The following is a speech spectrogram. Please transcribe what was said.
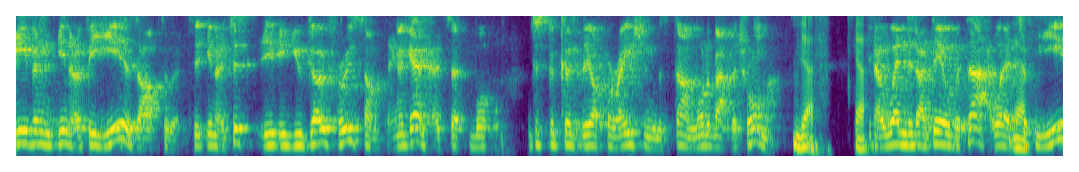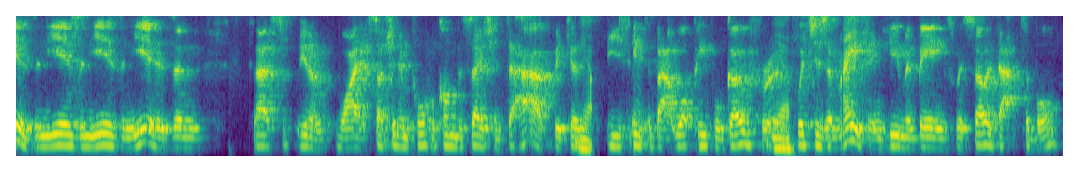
even you know for years afterwards, you know, just you, you go through something again. It's a well, just because the operation was done. What about the trauma? Yes Yes. You know, when did I deal with that? Well, it yes. took years and years and years and years. And that's, you know, why it's such an important conversation to have because yeah. you think about what people go through, yes. which is amazing. Human beings, we're so adaptable.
